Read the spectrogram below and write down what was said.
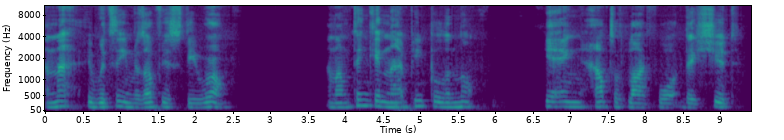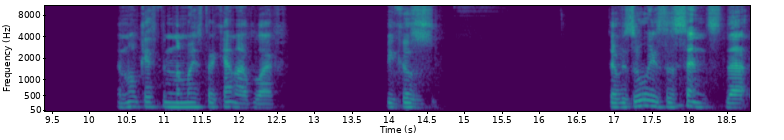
And that, it would seem, is obviously wrong. And I'm thinking that people are not getting out of life what they should and not getting the most they can out of life because there is always a sense that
